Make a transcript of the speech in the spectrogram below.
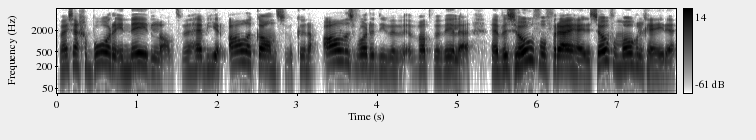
Wij zijn geboren in Nederland. We hebben hier alle kansen. We kunnen alles worden die we, wat we willen. We hebben zoveel vrijheden, zoveel mogelijkheden.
